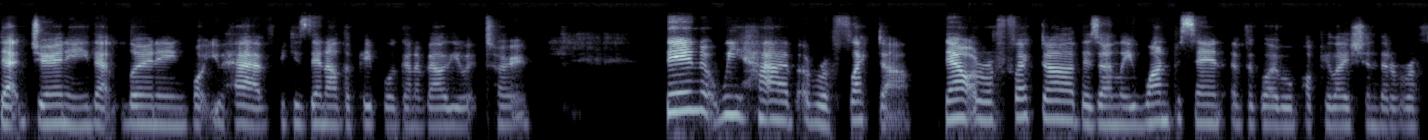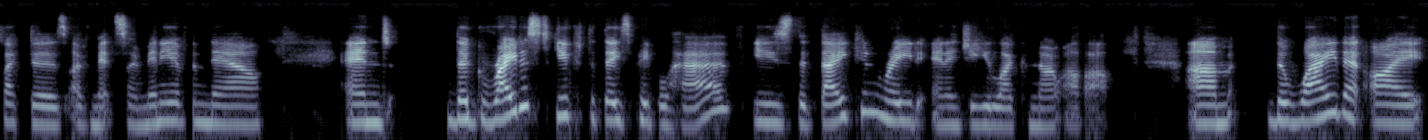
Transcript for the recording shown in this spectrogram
that journey, that learning, what you have, because then other people are going to value it too. Then we have a reflector. Now, a reflector, there's only 1% of the global population that are reflectors. I've met so many of them now. And the greatest gift that these people have is that they can read energy like no other. Um, the way that I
